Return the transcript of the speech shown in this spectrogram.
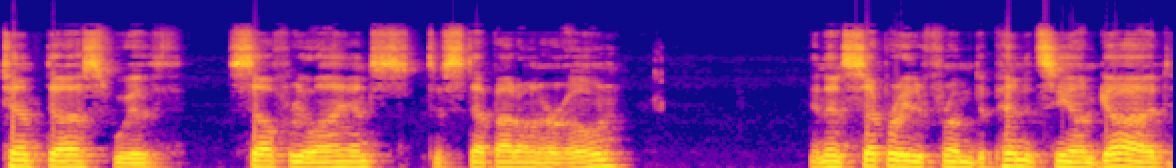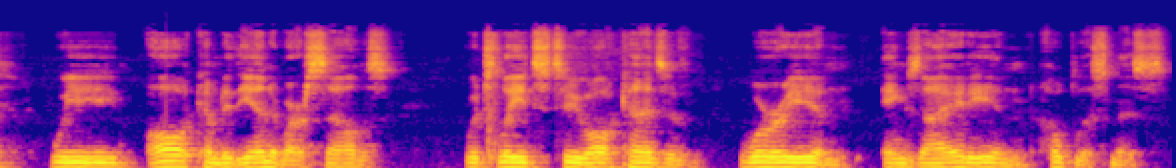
tempt us with self reliance to step out on our own. And then, separated from dependency on God, we all come to the end of ourselves, which leads to all kinds of worry and anxiety and hopelessness.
